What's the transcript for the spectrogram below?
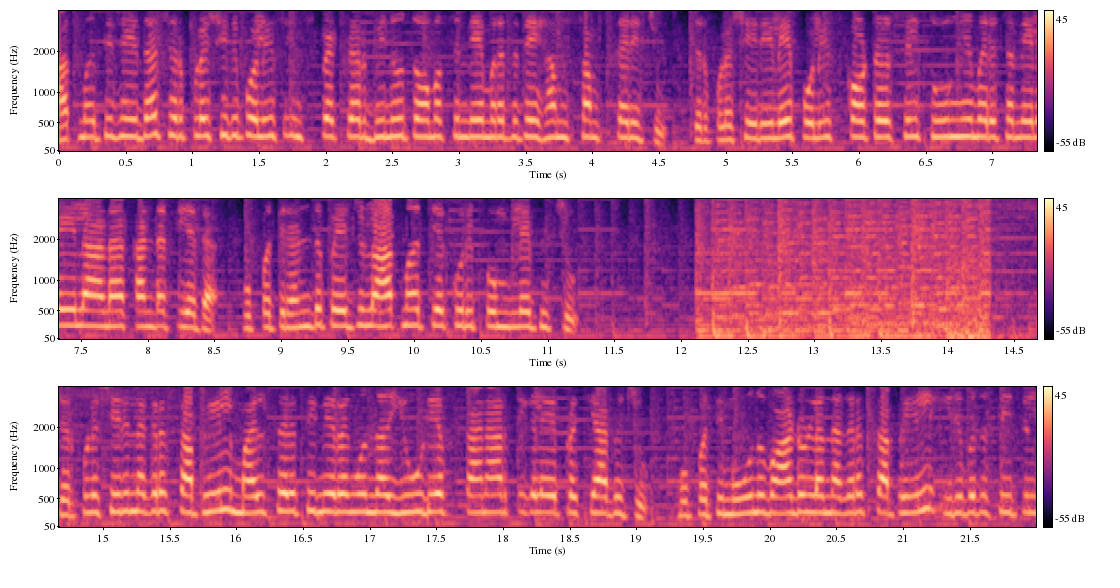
ആത്മഹത്യ ചെയ്ത ചെർപ്പുളശ്ശേരി പോലീസ് ഇൻസ്പെക്ടർ ബിനു തോമസിന്റെ മൃതദേഹം സംസ്കരിച്ചു. ചെർപ്പുളശ്ശേരിയിലെ പോലീസ് ക്വാർട്ടേഴ്സിൽ തൂങ്ങി മരിച്ച നിലയിലാണ് കണ്ടെത്തിയത്. മുപ്പത്തിരണ്ട് പേജുള്ള ആത്മഹത്യാക്കുറിപ്പും ലഭിച്ചു. ചെർപ്പുളശ്ശേരി നഗരസഭയിൽ മത്സരത്തിനിറങ്ങുന്ന യു ഡി എഫ് സ്ഥാനാർത്ഥികളെ പ്രഖ്യാപിച്ചു. മുപ്പത്തിമൂന്ന് വാർഡുള്ള നഗരസഭയിൽ ഇരുപത് സീറ്റിൽ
